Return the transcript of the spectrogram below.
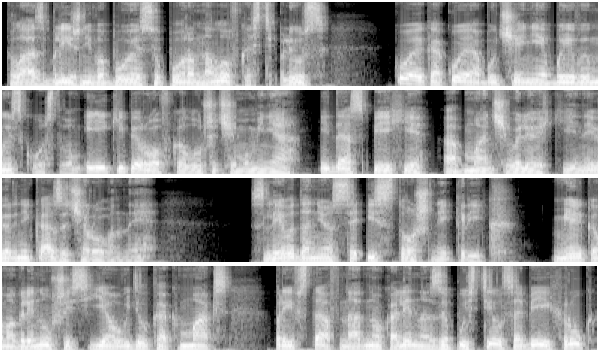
Класс ближнего боя с упором на ловкость, плюс кое-какое обучение боевым искусствам, и экипировка лучше, чем у меня, и доспехи обманчиво легкие, наверняка зачарованные. Слева донесся истошный крик. Мельком оглянувшись, я увидел, как Макс, привстав на одно колено, запустил с обеих рук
